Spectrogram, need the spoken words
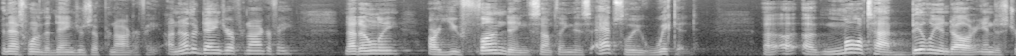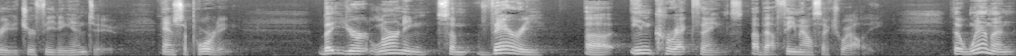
And that's one of the dangers of pornography. Another danger of pornography not only are you funding something that's absolutely wicked, a, a multi billion dollar industry that you're feeding into and supporting, but you're learning some very uh, incorrect things about female sexuality. The women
